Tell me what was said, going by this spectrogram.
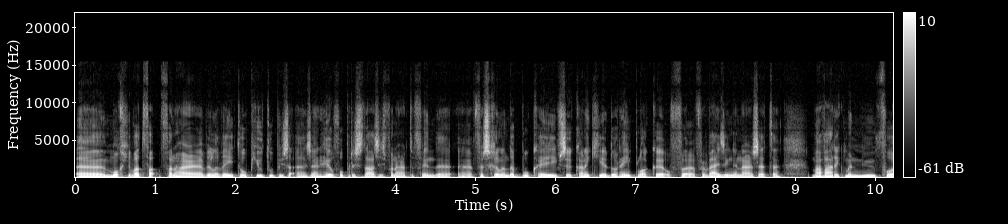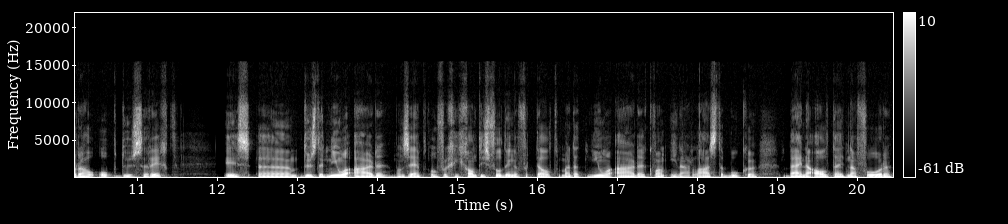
Uh, mocht je wat van haar willen weten, op YouTube is, uh, zijn heel veel presentaties van haar te vinden. Uh, verschillende boeken heeft ze, kan ik hier doorheen plakken of verwijzingen naar zetten. Maar waar ik me nu vooral op dus richt, is ehm, dus de nieuwe aarde. Want ze heeft over gigantisch veel dingen verteld. Maar dat nieuwe aarde kwam in haar laatste boeken bijna altijd naar voren.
